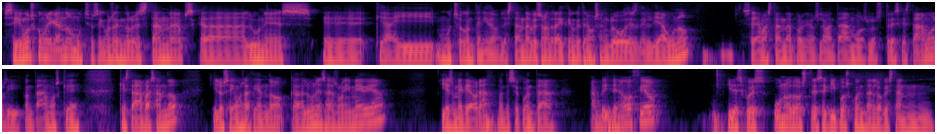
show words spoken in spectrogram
Seguimos comunicando mucho, seguimos haciendo los stand-ups cada lunes, eh, que hay mucho contenido. El stand-up es una tradición que tenemos en Globo desde el día 1. Se llama stand-up porque nos levantábamos los tres que estábamos y contábamos qué, qué estaba pasando. Y lo seguimos haciendo cada lunes a las 9 y media. Y es media hora, donde se cuenta update de negocio. Y después uno, dos, tres equipos cuentan lo que están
